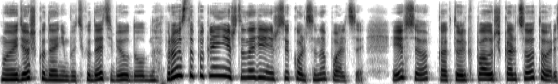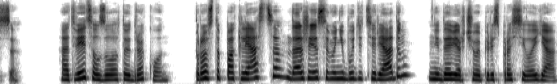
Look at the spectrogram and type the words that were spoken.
уйдешь куда-нибудь, куда тебе удобно. Просто поклянись, что наденешь все кольца на пальцы. И все, как только получишь кольцо от Ориса. Ответил золотой дракон. Просто поклясться, даже если вы не будете рядом? Недоверчиво переспросила я.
